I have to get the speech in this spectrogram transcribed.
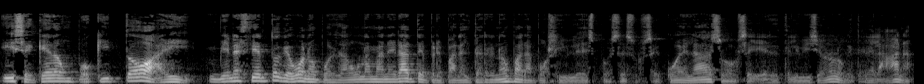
Y se queda un poquito ahí. Bien es cierto que, bueno, pues de alguna manera te prepara el terreno para posibles, pues eso, secuelas o series de televisión o lo que te dé la gana.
